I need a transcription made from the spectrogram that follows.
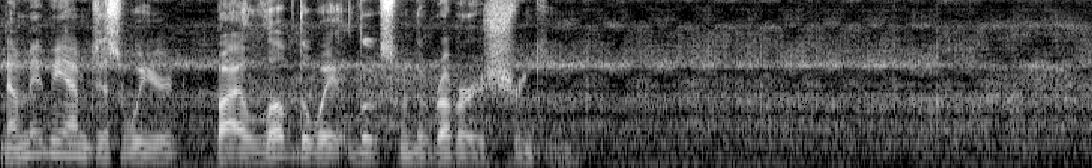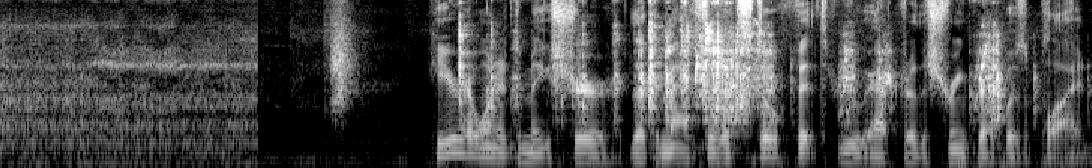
Now maybe I'm just weird, but I love the way it looks when the rubber is shrinking. Here I wanted to make sure that the maxle would still fit through after the shrink wrap was applied.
